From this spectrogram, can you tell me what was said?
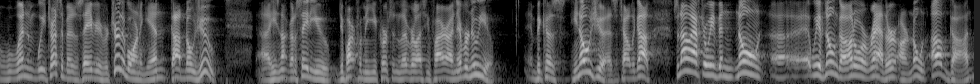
when we trust Him as a Savior, if you're truly born again, God knows you. Uh, he's not going to say to you, Depart from me, you cursed into everlasting fire. I never knew you. Because he knows you as a child of God. So now, after we've been known, uh, we have known God, or rather are known of God,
